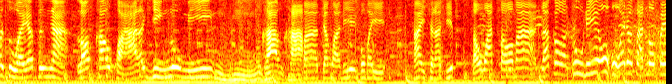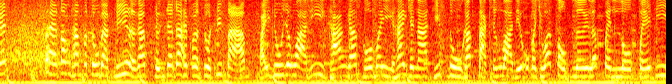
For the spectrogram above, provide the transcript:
มาสวยครับซึ่งอะล็อกเข้าขวาแล้วยิงลูกนี้อื้อหือข้ามคานมาจังหวะนี้โคมาอี ให้ชนะทิพย์ตะวัดต่อมา แล้วก็ลูกนี้โอ้โหแอนเดอร์สันโลเปสแต่ต้องทำประตูแบบนี้เหรอครับ ถึงจะได้ประตูที่ 3 ไปดูจังหวะนี้อีกครั้งครับ โคมาอีกให้ชนะทิพย์ดูครับ ตักจังหวะเดียวโอกาชิวะตบเลย แล้วเป็นโลเปสที่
